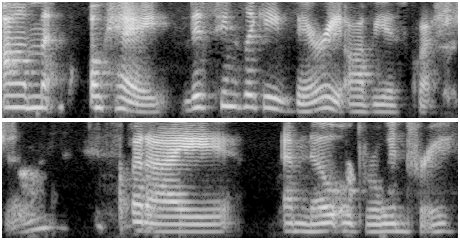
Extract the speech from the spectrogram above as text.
Um, okay, this seems like a very obvious question, but I am no Oprah Winfrey.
